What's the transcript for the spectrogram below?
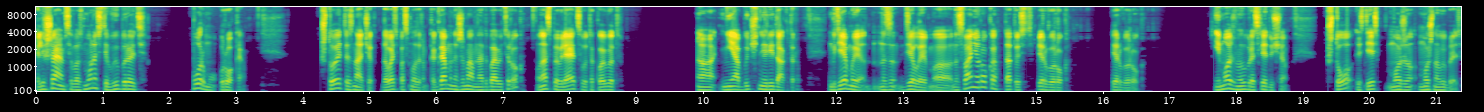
лишаемся возможности выбрать форму урока. Что это значит? Давайте посмотрим. Когда мы нажимаем на «Добавить урок», у нас появляется вот такой вот а, необычный редактор, где мы делаем а, название урока, да, то есть первый урок первый урок. И можем выбрать следующее. Что здесь можно, можно выбрать?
